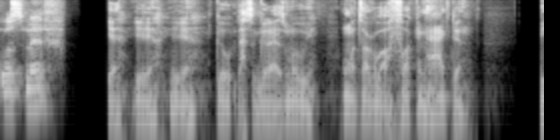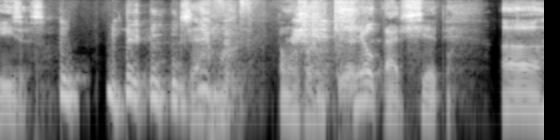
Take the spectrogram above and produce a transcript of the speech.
Will Smith. yeah, yeah, yeah. Good. That's a good ass movie. I want to talk about fucking acting. Jesus, Jesus. I almost fucking killed that shit. Uh,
